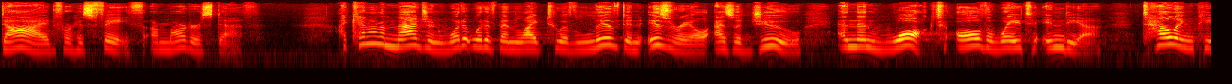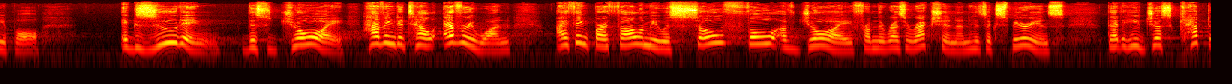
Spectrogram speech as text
died for his faith, a martyr's death. I cannot imagine what it would have been like to have lived in Israel as a Jew and then walked all the way to India, telling people, exuding this joy, having to tell everyone. I think Bartholomew was so full of joy from the resurrection and his experience that he just kept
